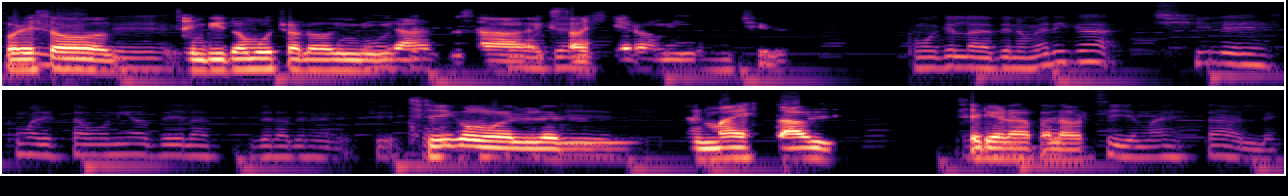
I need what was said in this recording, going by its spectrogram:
Por eso se invitó mucho a los inmigrantes, a extranjeros a migrar en Chile. Como que en Latinoamérica, Chile es como el Estados Unidos de, la, de Latinoamérica. Sí, como, el, el, más estable, sería la palabra. Sí, el más estable.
